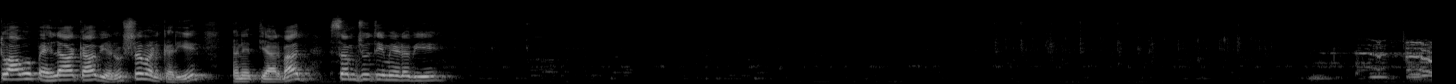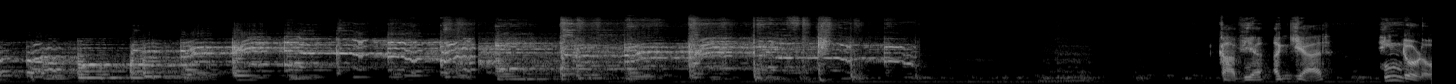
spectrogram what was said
તો આવો પહેલા આ કાવ્યનું શ્રવણ કરીએ અને ત્યારબાદ સમજૂતી મેળવીએ. કાવ્ય અગિયાર હિંડોળો.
